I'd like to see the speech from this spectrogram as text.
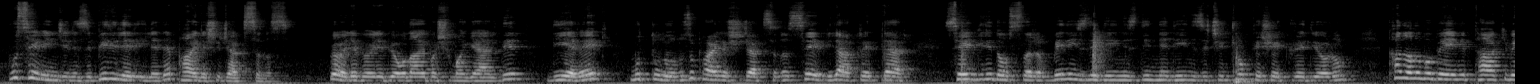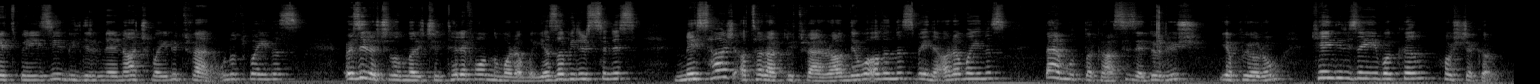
Bu sevincinizi birileriyle de paylaşacaksınız. Böyle böyle bir olay başıma geldi diyerek mutluluğunuzu paylaşacaksınız sevgili akrepler. Sevgili dostlarım beni izlediğiniz, dinlediğiniz için çok teşekkür ediyorum. Kanalımı beğenip takip etmeyi, zil bildirimlerini açmayı lütfen unutmayınız. Özel açılımlar için telefon numaramı yazabilirsiniz. Mesaj atarak lütfen randevu alınız, beni aramayınız. Ben mutlaka size dönüş yapıyorum. Kendinize iyi bakın, hoşçakalın.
